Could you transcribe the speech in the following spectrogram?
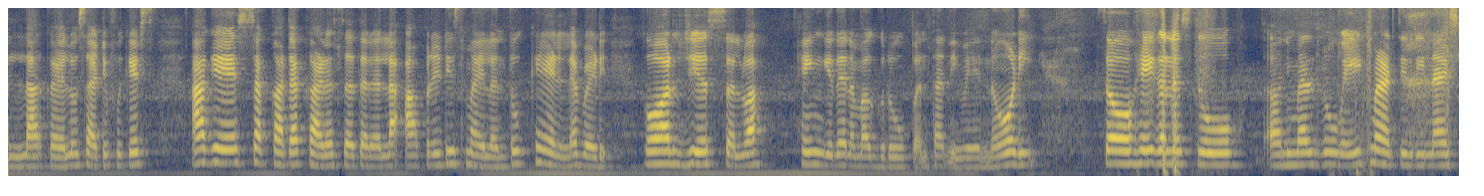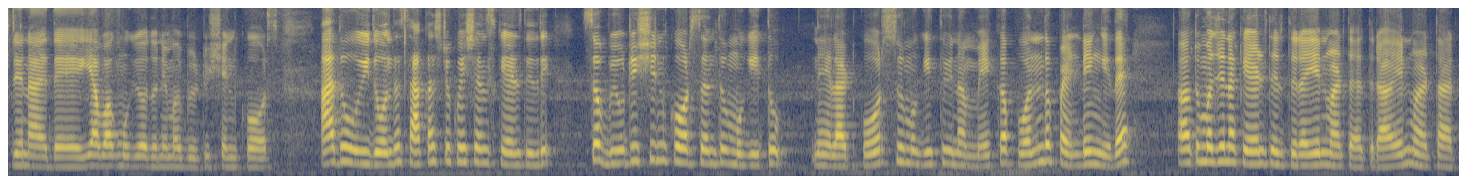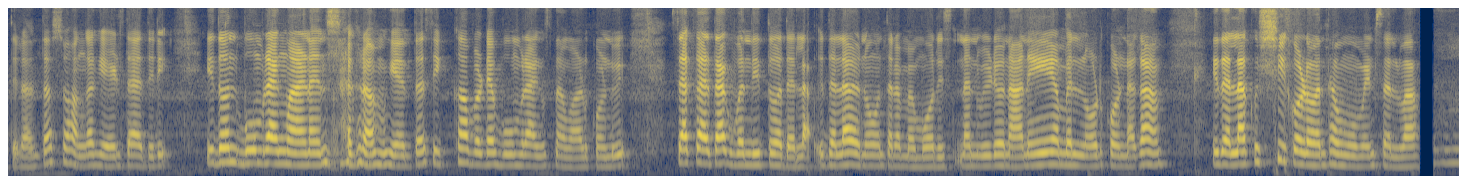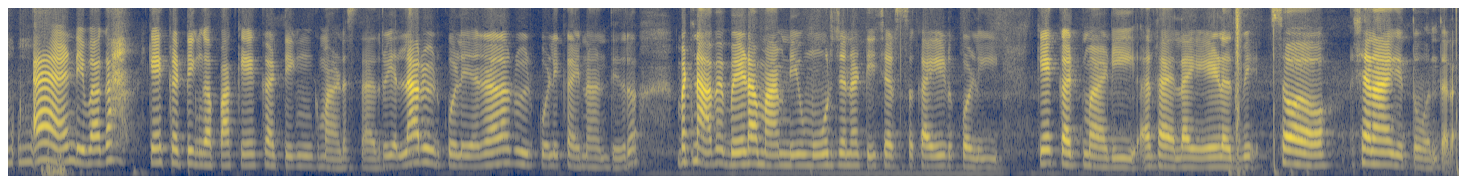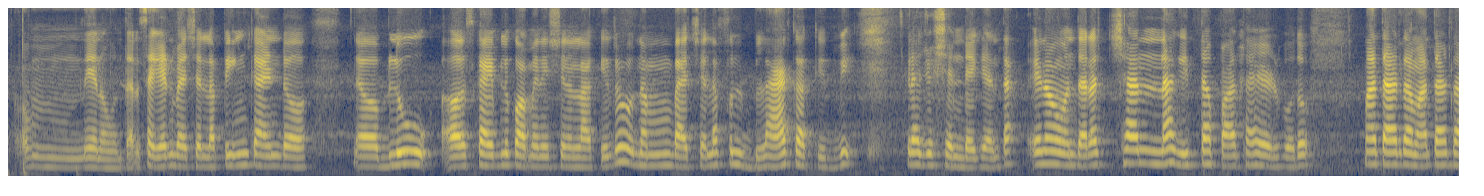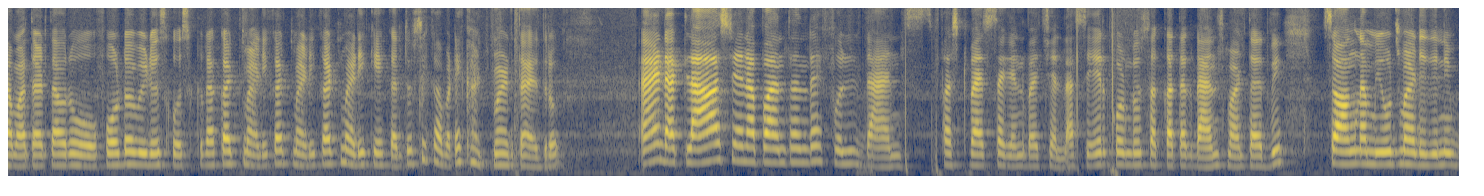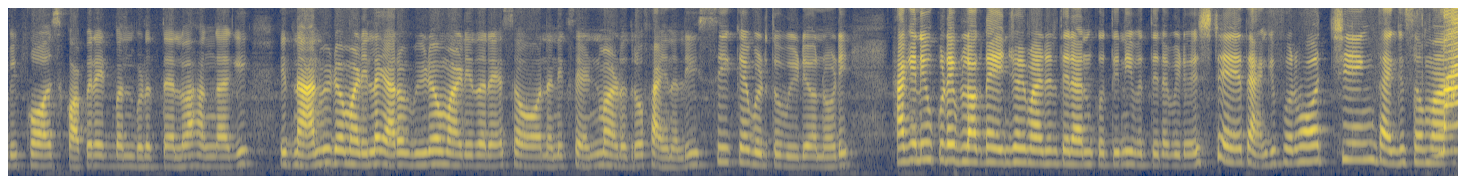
ಎಲ್ಲರ ಕೈಯಲ್ಲೂ ಸರ್ಟಿಫಿಕೇಟ್ಸ್ ಹಾಗೆ ಸಕ್ಕತ್ತಾಗಿ ಕಾಣಿಸ್ತಾ ಇದಾರೆಲ್ಲ ಆ ಪ್ರಿಟಿ ಸ್ಮೈಲ್ ಅಂತೂ ಕೇಳಲೇಬೇಡಿ. ಗಾರ್ಜಿಯಸ್ ಅಲ್ವಾ? ಹೆಂಗಿದೆ ನಮ್ಮ ಗ್ರೂಪ್ ಅಂತ ನೀವೇ ನೋಡಿ. ಸೊ ಹೇಗನ್ನಿಸ್ತು? ನಿಮ್ಮೆಲ್ಲರೂ ವೆಯ್ಟ್ ಮಾಡ್ತಿದ್ರಿ, ಇನ್ನ ಎಷ್ಟು ದಿನ ಇದೆ? ಯಾವಾಗ ಮುಗಿಯೋದು ನಿಮ್ಮ ಬ್ಯೂಟಿಷಿಯನ್ ಕೋರ್ಸ್ ಅದು, ಇದು ಅಂತ ಸಾಕಷ್ಟು ಕ್ವೆಶನ್ಸ್ ಕೇಳ್ತಿದ್ರಿ. ಸೊ ಬ್ಯೂಟಿಷಿಯನ್ ಕೋರ್ಸ್ ಅಂತೂ ಮುಗೀತು. ನೇಲ್ ಆರ್ಟ್ ಕೋರ್ಸು ಮುಗೀತು. ಇನ್ನು ಮೇಕಪ್ ಒಂದು ಪೆಂಡಿಂಗ್ ಇದೆ. ತುಂಬ ಜನ ಕೇಳ್ತಿರ್ತೀರ, ಏನು ಮಾಡ್ತಾ ಇರ್ತೀರಾ, ಏನು ಮಾಡ್ತಾ ಇರ್ತೀರಾ ಅಂತ? ಸೊ ಹಾಗಾಗಿ ಹೇಳ್ತಾ ಇದ್ದೀರಿ. ಇದೊಂದು ಬೂಮ್ ರ್ಯಾಂಗ್ ಮಾಡೋಣ ಇನ್ಸ್ಟಾಗ್ರಾಮ್ಗೆ ಅಂತ. ಸಿಕ್ಕಾಪಟ್ಟೆ ಬೂಮ್ ರ್ಯಾಂಗ್ಸ್ನ ಮಾಡ್ಕೊಂಡ್ವಿ. ಸಖತ್ತಾಗಿ ಬಂದಿತ್ತು ಅದೆಲ್ಲ. ಇದೆಲ್ಲ ಏನೋ ಒಂಥರ ಮೆಮೊರೀಸ್ ನನ್ನ ವಿಡಿಯೋ ನಾನೇ ಆಮೇಲೆ ನೋಡ್ಕೊಂಡಾಗ ಇದೆಲ್ಲ ಖುಷಿ ಕೊಡುವಂಥ ಮೂಮೆಂಟ್ಸ್ ಅಲ್ವಾ? ಆ್ಯಂಡ್ ಇವಾಗ ಕೇಕ್ ಕಟ್ಟಿಂಗ್ ಅಪ್ಪ ಕೇಕ್ ಕಟ್ಟಿಂಗ್ ಮಾಡಿಸ್ತಾ ಇದ್ರು. ಎಲ್ಲರೂ ಹಿಡ್ಕೊಳ್ಳಿ ಎಲ್ಲರೂ ಹಿಡ್ಕೊಳ್ಳಿ ಕೈನ ಅಂತಿದ್ರು. ಬಟ್ ನಾವೇ ಬೇಡ ಮ್ಯಾಮ್ ನೀವು ಮೂರು ಜನ ಟೀಚರ್ಸ್ ಕೈ ಹಿಡ್ಕೊಳ್ಳಿ ಕೇಕ್ ಕಟ್ ಮಾಡಿ ಅಂತ ಎಲ್ಲ ಹೇಳಿದ್ವಿ. ಸೊ ಚೆನ್ನಾಗಿತ್ತು ಒಂಥರ. ಏನೋ ಒಂಥರ. Second ಬ್ಯಾಚೆಲ್ಲ pink and blue sky blue ಕಾಂಬಿನೇಷನಲ್ಲಿ ಹಾಕಿದ್ರು. ನಮ್ಮ ಬ್ಯಾಚೆಲ್ಲ ಫುಲ್ ಬ್ಲ್ಯಾಕ್ ಹಾಕಿದ್ವಿ ಗ್ರ್ಯಾಜುಯೇಷನ್ ಡೇಗೆ ಅಂತ. ಏನೋ ಒಂಥರ ಚೆನ್ನಾಗಿತ್ತಪ್ಪ ಅಂತ ಹೇಳ್ಬೋದು. ಮಾತಾಡ್ತಾ ಮಾತಾಡ್ತಾ ಮಾತಾಡ್ತಾ ಅವರು ಫೋಟೋ ವೀಡಿಯೋಸ್ಗೋಸ್ಕರ ಕಟ್ ಮಾಡಿ ಕಟ್ ಮಾಡಿ ಕಟ್ ಮಾಡಿ ಕೇಕ್ ಅಂತೂ ಸಿಕ್ಕಾಪಟ್ಟೆ ಕಟ್ ಮಾಡ್ತಾಯಿದ್ರು ಆ್ಯಂಡ್ ಅಟ್ ಲಾಸ್ಟ್ ಏನಪ್ಪ ಅಂತಂದರೆ full dance first batch second batch ಎಲ್ಲ ಸೇರಿಕೊಂಡು ಸಖತ್ತಾಗಿ ಡ್ಯಾನ್ಸ್ ಮಾಡ್ತಾಯಿದ್ವಿ ಸಾಂಗ್ನ ಮ್ಯೂಟ್ ಮಾಡಿದ್ದೀನಿ ಬಿಕಾಸ್ ಕಾಪಿರೈಟ್ ಬಂದುಬಿಡುತ್ತೆ ಅಲ್ವಾ? ಹಾಗಾಗಿ ಇದು ನಾನು ವೀಡಿಯೋ ಮಾಡಿಲ್ಲ, ಯಾರೋ ವೀಡಿಯೋ ಮಾಡಿದ್ದಾರೆ ಸೊ ನನಗೆ ಸೆಂಡ್ ಮಾಡಿದ್ರು. ಫೈನಲಿ ಸಿಕ್ಕೇ ಬಿಡ್ತು ವೀಡಿಯೋ ನೋಡಿ. ಹಾಗೆ ನೀವು ಕೂಡ ಬ್ಲಾಗ್ನ ಎಂಜಾಯ್ ಮಾಡಿರ್ತೀರಾ ಅನ್ಕೋತೀನಿ. ಇವತ್ತಿನ ವಿಡಿಯೋ ಇಷ್ಟೇ. Thank you for watching thank you so much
